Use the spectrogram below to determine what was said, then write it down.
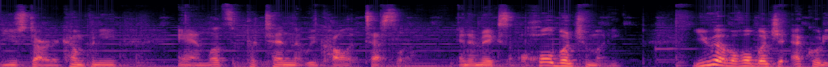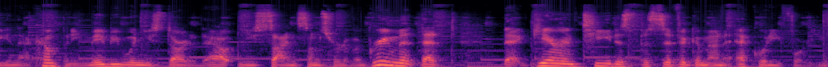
You start a company, and let's pretend that we call it Tesla, and it makes a whole bunch of money. You have a whole bunch of equity in that company. Maybe when you started out, you signed some sort of agreement that that guaranteed a specific amount of equity for you.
